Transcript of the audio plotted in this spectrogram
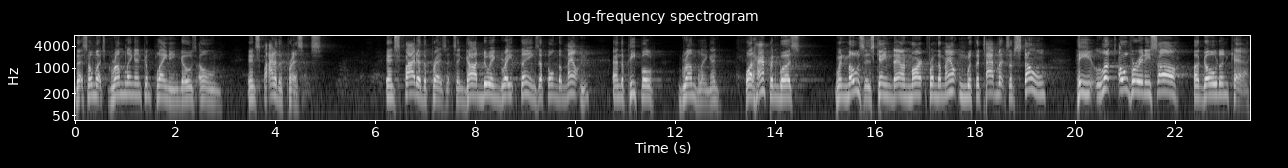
that so much grumbling and complaining goes on in spite of the presence? In spite of the presence and God doing great things up on the mountain and the people grumbling. And what happened was when Moses came down marked from the mountain with the tablets of stone, he looked over and he saw a golden calf.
